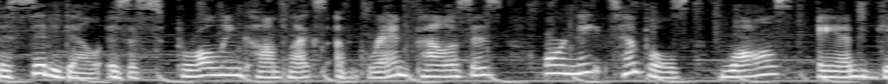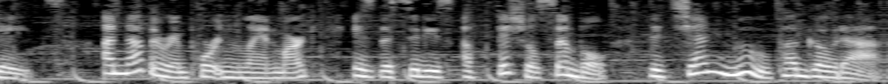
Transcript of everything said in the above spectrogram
the Citadel is a sprawling complex of grand palaces, ornate temples, walls, and gates. Another important landmark is the city's official symbol, the Chien Mu Pagoda.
